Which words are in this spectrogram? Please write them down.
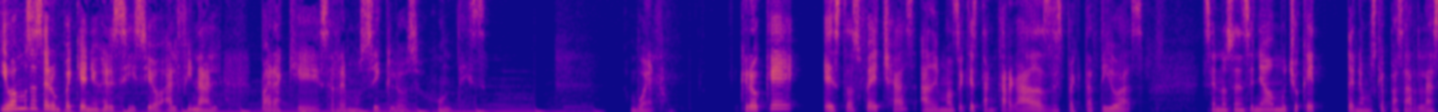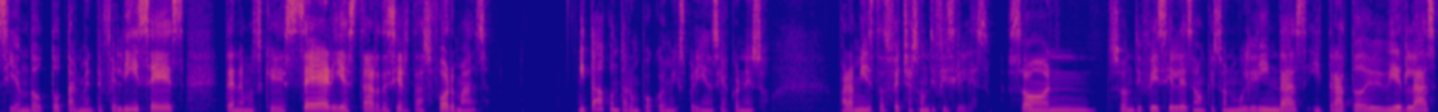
Y vamos a hacer un pequeño ejercicio al final para que cerremos ciclos juntos. Bueno, creo que estas fechas, además de que están cargadas de expectativas, se nos ha enseñado mucho que tenemos que pasarlas siendo totalmente felices, tenemos que ser y estar de ciertas formas. Y te voy a contar un poco de mi experiencia con eso. Para mí estas fechas son difíciles. Son, son difíciles, aunque son muy lindas y trato de vivirlas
